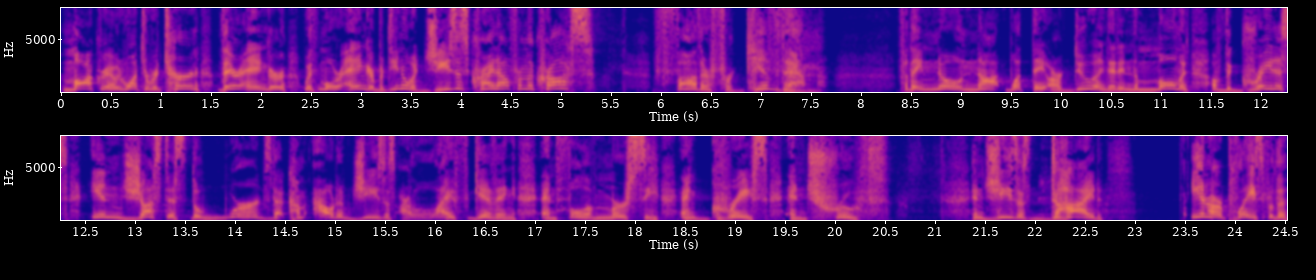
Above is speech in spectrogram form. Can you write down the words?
mockery. I would want to return their anger with more anger. But do you know what Jesus cried out from the cross? Father, forgive them for they know not what they are doing. That in the moment of the greatest injustice, the words that come out of Jesus are life giving and full of mercy and grace and truth. And Jesus died in our place for the,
